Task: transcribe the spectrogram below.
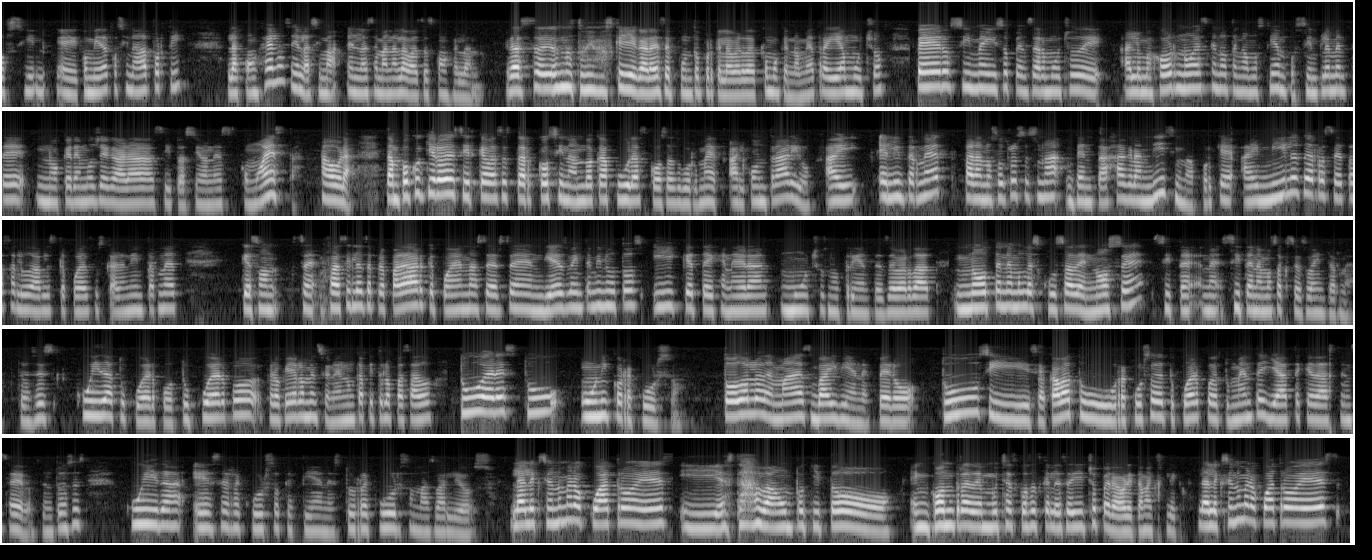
eh, comida cocinada por ti, la congelas y en la, en la semana la vas descongelando. Gracias a Dios no tuvimos que llegar a ese punto porque la verdad como que no me atraía mucho, pero sí me hizo pensar mucho de a lo mejor no es que no tengamos tiempo, simplemente no queremos llegar a situaciones como esta. Ahora, tampoco quiero decir que vas a estar cocinando acá puras cosas gourmet, al contrario, hay el internet para nosotros es una ventaja grandísima porque hay miles de recetas saludables que puedes buscar en internet que son fáciles de preparar, que pueden hacerse en 10, 20 minutos y que te generan muchos nutrientes. De verdad, no tenemos la excusa de no sé si, si tenemos acceso a Internet. Entonces, cuida tu cuerpo. Tu cuerpo, creo que ya lo mencioné en un capítulo pasado, tú eres tu único recurso. Todo lo demás va y viene, pero tú si se acaba tu recurso de tu cuerpo, de tu mente, ya te quedaste en ceros. Entonces, cuida ese recurso que tienes, tu recurso más valioso. La lección número cuatro es, y estaba un poquito en contra de muchas cosas que les he dicho, pero ahorita me explico. La lección número cuatro es,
